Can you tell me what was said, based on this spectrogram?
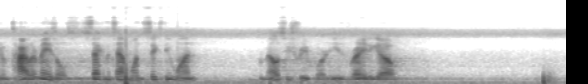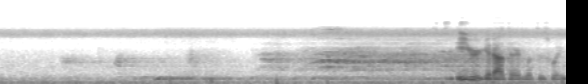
from Tyler Maizels, second attempt 161 from LSU Shreveport. He's ready to go. He's eager to get out there and lift his weight.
